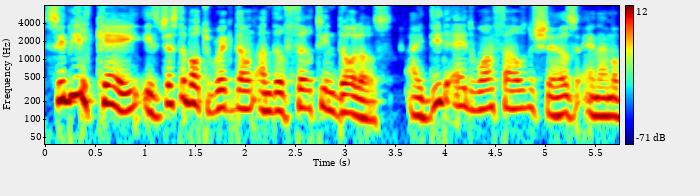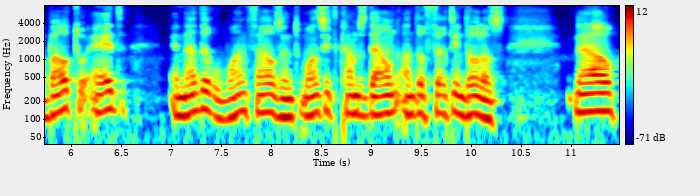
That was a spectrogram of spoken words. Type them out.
CBLK is just about to break down under $13. I did add 1000 shares and I'm about to add another 1000 once it comes down under $13. Now,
